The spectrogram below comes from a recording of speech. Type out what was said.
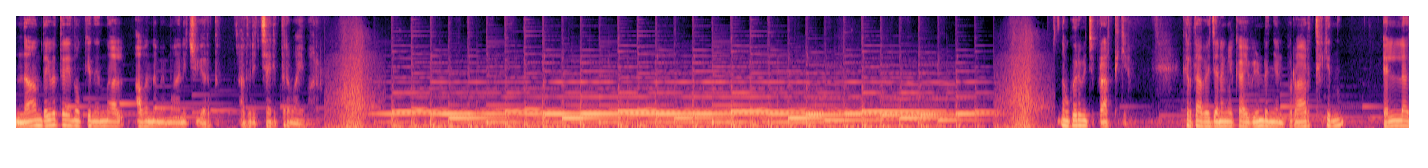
നാം ദൈവത്തെ നോക്കി നിന്നാൽ അവൻ നമ്മെ മാനിച്ചുയർത്തും. അതൊരു ചരിത്രമായി മാറും. നമുക്കൊരുമിച്ച് പ്രാർത്ഥിക്കാം. കർത്താവ് ജനങ്ങൾക്കായി വീണ്ടും ഞാൻ പ്രാർത്ഥിക്കുന്നു. എല്ലാ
